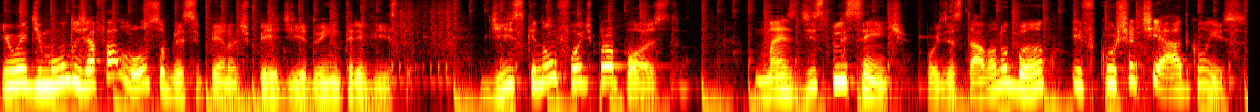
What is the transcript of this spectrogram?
E o Edmundo já falou sobre esse pênalti perdido em entrevista. Diz que não foi de propósito, mas displicente, pois estava no banco e ficou chateado com isso.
